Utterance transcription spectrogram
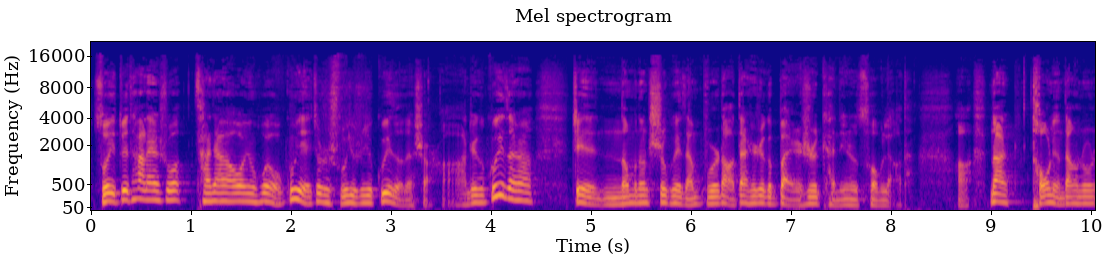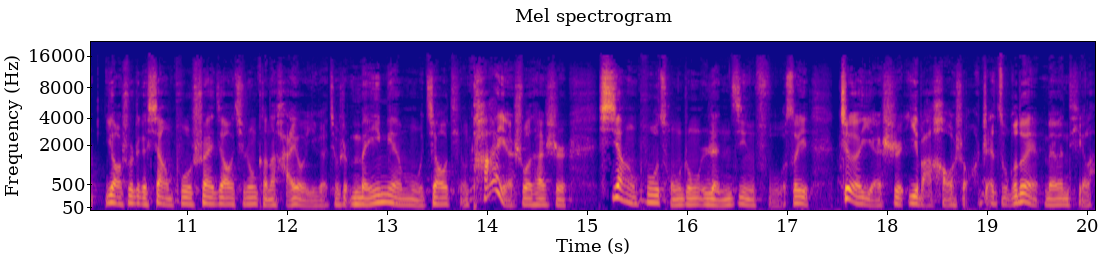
所以对他来说，参加奥运会，我估计也就是熟悉熟悉规则的事儿啊。这个规则上，这能不能吃亏咱不知道，但是这个本事肯定是错不了的啊。那头领当中要说这个相扑摔跤，其中可能还有一个就是没面目焦廷，他也说他是相扑从中人尽服，所以这也是一把好手，这组个队没问题了。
